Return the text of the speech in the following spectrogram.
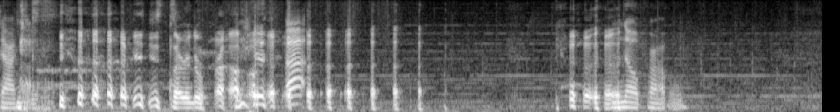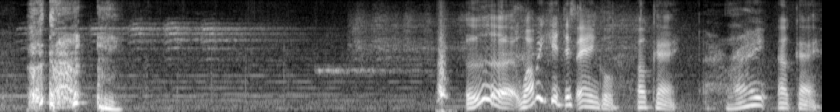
Got you. he just turned around. no problem. Ugh, why we get this angle? Okay, right? okay.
